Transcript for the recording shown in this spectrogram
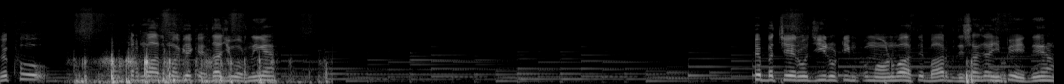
ਵੇਖੋ ਪਰਮਾਤਮਾ ਅੱਗੇ ਕਿਸ ਦਾ ਜ਼ੋਰ ਨਹੀਂ ਹੈ। ਇਹ ਬੱਚੇ ਰੋਜੀ ਰੋਟੀ ਕਮਾਉਣ ਵਾਸਤੇ ਬਾਹਰ ਵਿਦੇਸ਼ਾਂ 'ਚ ਅਸੀਂ ਭੇਜਦੇ ਹਾਂ।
